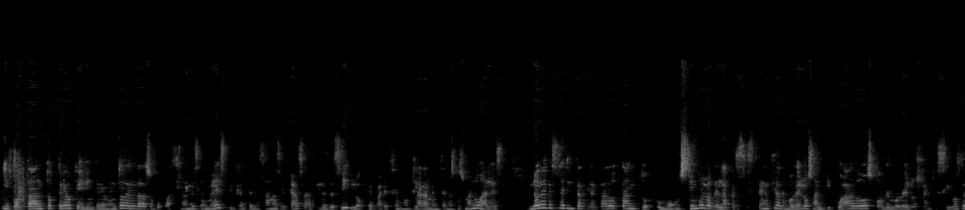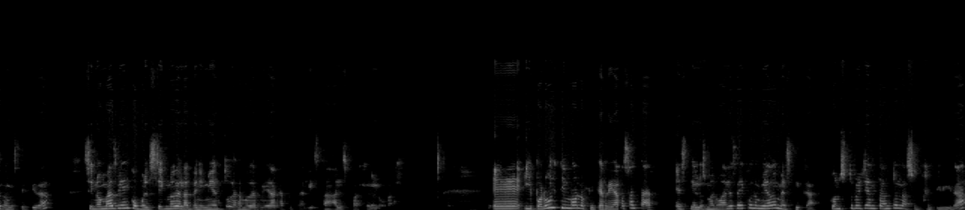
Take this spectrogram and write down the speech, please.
Y por tanto, creo que el incremento de las ocupaciones domésticas de las amas de casa a fines de siglo, que aparece muy claramente en estos manuales, no debe ser interpretado tanto como un símbolo de la persistencia de modelos anticuados o de modelos regresivos de domesticidad, sino más bien como el signo del advenimiento de la modernidad capitalista al espacio del hogar. Eh, y por último, lo que querría resaltar es que los manuales de economía doméstica construyen tanto la subjetividad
